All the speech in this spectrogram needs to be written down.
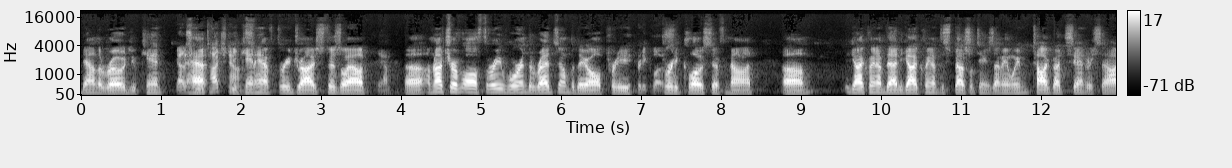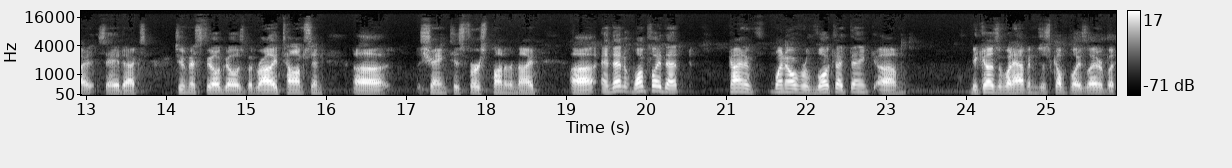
down the road, you can't Got to score have, touchdowns. you can't have three drives fizzle out. Yeah. Uh, I'm not sure if all three were in the red zone, but they're all pretty pretty close. pretty close, if not. Um, you got to clean up that. You got to clean up the special teams. I mean, we talked about Sander Sahaydak's two missed field goals, but Riley Thompson uh, shanked his first punt of the night. Uh, and then one play that kind of went overlooked, I think, um, because of what happened just a couple plays later. But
